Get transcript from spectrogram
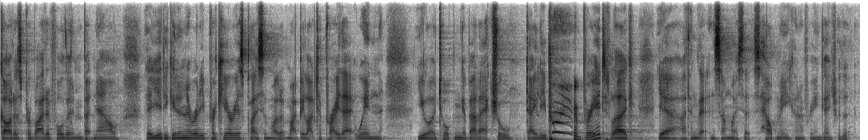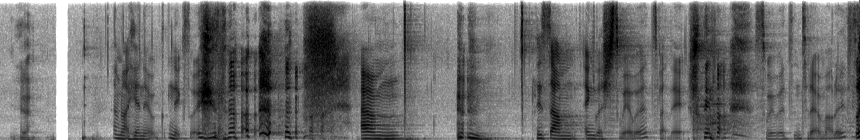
God has provided for them, but now they're yet again in a really precarious place, and what it might be like to pray that when you are talking about actual daily bread. Like, yeah, I think that in some ways that's helped me kind of re engage with it. Yeah. I'm not here ne- next week. So. um, there's some English swear words, but they're actually not swear words in Te Reo Māori. So,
